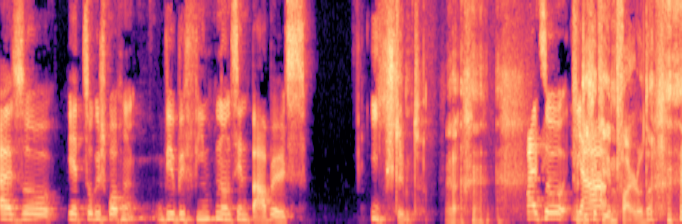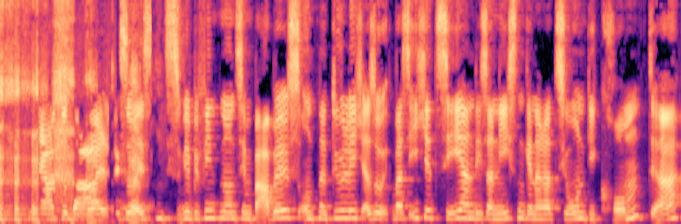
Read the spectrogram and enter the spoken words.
also jetzt so gesprochen, wir befinden uns in Bubbles. Ich, Stimmt. Ja. Also Für ja, dich auf jeden Fall, oder? Ja, total. Also ja. es ist, wir befinden uns in Bubbles und natürlich, also was ich jetzt sehe an dieser nächsten Generation, die kommt, ja,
